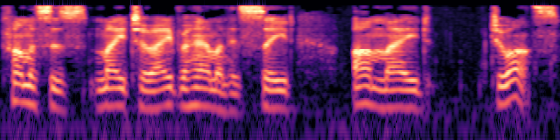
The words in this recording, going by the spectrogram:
promises made to Abraham and his seed are made to us.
